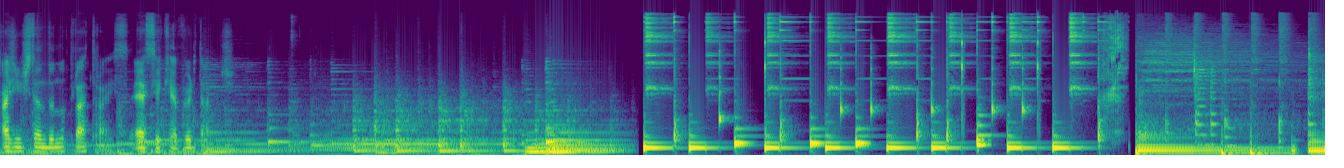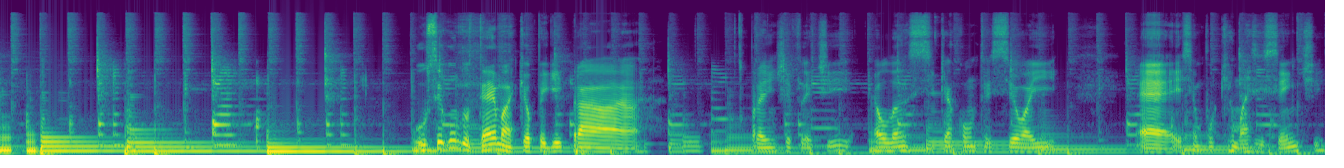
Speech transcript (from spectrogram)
a gente está andando para trás. Essa é que é a verdade. Segundo tema que eu peguei para para a gente refletir é o lance que aconteceu aí. É, esse é um pouquinho mais recente.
